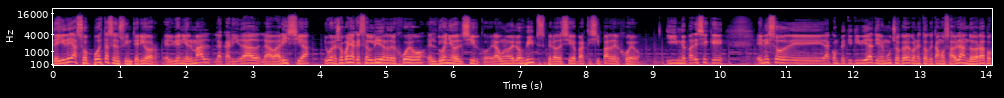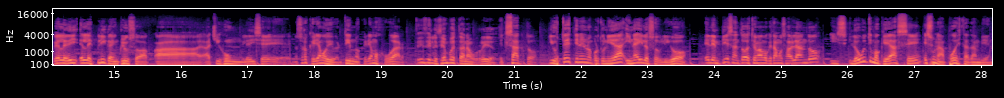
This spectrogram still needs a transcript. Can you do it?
de ideas opuestas en su interior, el bien y el mal, la caridad, la avaricia. Y bueno, yo ponía que es el líder del juego, el dueño del circo, era uno de los VIPs, pero decide participar del juego. Y me parece que en eso de la competitividad tiene mucho que ver con esto que estamos hablando, ¿verdad? Porque él le, di- él le explica incluso a, a, a le dice, eh, nosotros queríamos divertirnos, queríamos jugar. Sí, sí, siempre están aburridos. Exacto. Y ustedes tienen una oportunidad y nadie los obligó. Él empieza en todo este mambo que estamos hablando y lo último que hace es una apuesta también.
